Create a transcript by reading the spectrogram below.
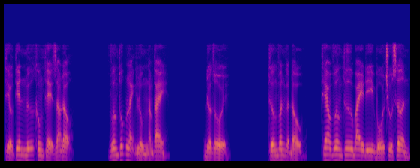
Tiểu tiên nữ không thể giao động. Vương Thúc lạnh lùng nắm tay. Được rồi. Thương Vân gật đầu, theo Vương Thư bay đi bố Chu Sơn.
